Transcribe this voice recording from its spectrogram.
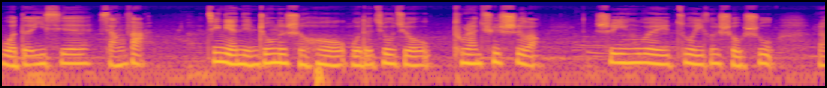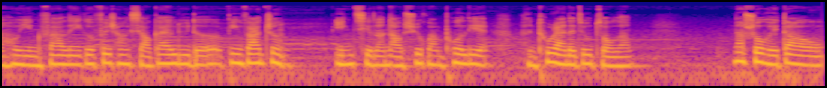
我的一些想法。今年年终的时候，我的舅舅突然去世了，是因为做一个手术。然后引发了一个非常小概率的并发症，引起了脑血管破裂，很突然的就走了。那说回到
